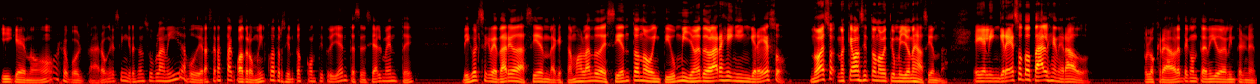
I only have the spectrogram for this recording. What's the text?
y que no reportaron ese ingreso en su planilla. Pudiera ser hasta 4.400 constituyentes, esencialmente dijo el secretario de Hacienda que estamos hablando de 191 millones de dólares en ingresos. No, eso, no es que van 191 millones a Hacienda. En el ingreso total generado por los creadores de contenido en el Internet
